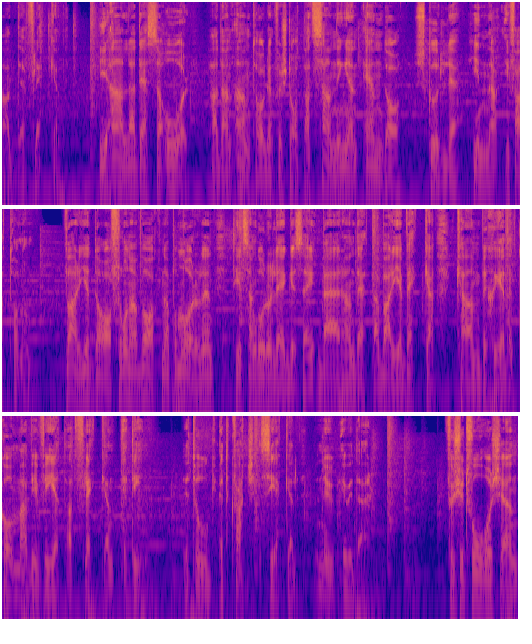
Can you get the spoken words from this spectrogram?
hade fläcken. I alla dessa år hade han antagligen förstått att sanningen en dag skulle hinna ifatt honom. Varje dag, från han vaknar på morgonen tills han går och lägger sig, bär han detta. Varje vecka kan beskedet komma. Vi vet att fläcken är din. Det tog ett kvarts sekel, men nu är vi där. För 22 år sedan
